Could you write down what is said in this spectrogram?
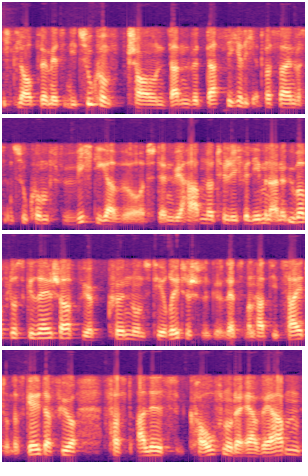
Ich glaube, wenn wir jetzt in die Zukunft schauen, dann wird das sicherlich etwas sein, was in Zukunft wichtiger wird. Denn wir haben natürlich, wir leben in einer Überflussgesellschaft. Wir können uns theoretisch, gesetzt man hat die Zeit und das Geld dafür, fast alles kaufen oder erwerben.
